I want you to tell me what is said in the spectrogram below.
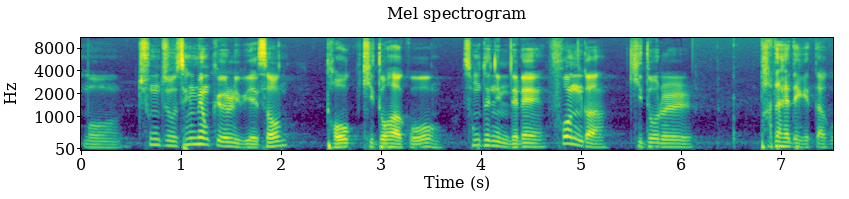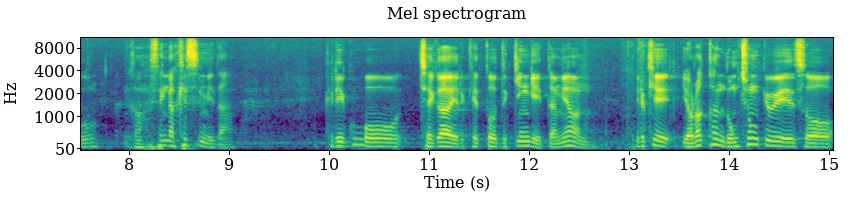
뭐 충주 생명교회를 위해서 더욱 기도하고 성도님들의 후원과 기도를 받아야 되겠다고 생각했습니다. 그리고 제가 이렇게 또 느낀 게 있다면 이렇게 열악한 농촌 교회에서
